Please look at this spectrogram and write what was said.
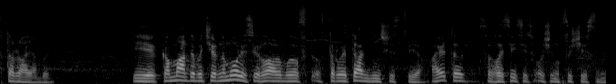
вторая бы. И команда бы Черноморец играла бы второй тайм в меньшинстве. А это, согласитесь, очень существенно.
